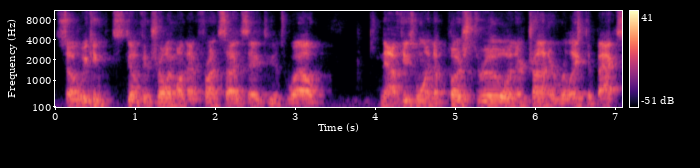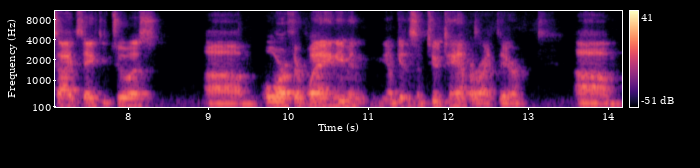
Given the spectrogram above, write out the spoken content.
So we can still control him on that front side safety as well. Now, if he's wanting to push through and they're trying to relate the backside safety to us, um, or if they're playing even you know getting some two Tampa right there, um,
